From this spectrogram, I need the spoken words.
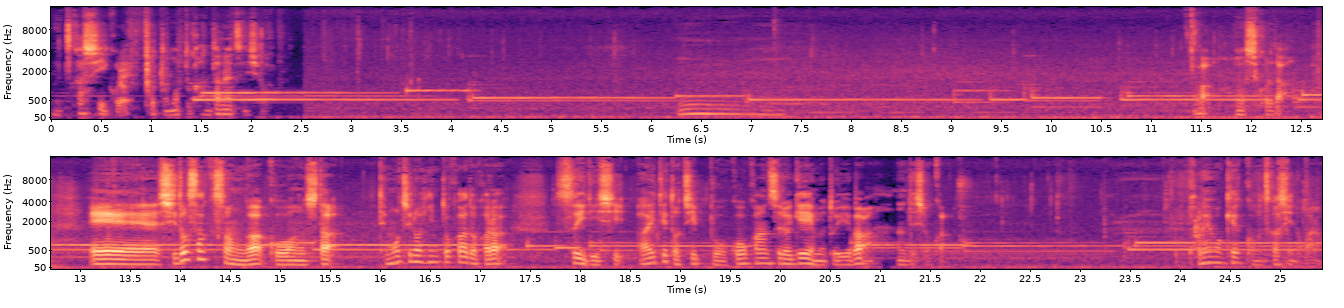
難しいこれ。ちょっともっと簡単なやつにしよ。うよし、これだ。えー、シド・サクソンが考案した手持ちのヒントカードから推理し、相手とチップを交換するゲームといえば何でしょうか？これも結構難しいのかな？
